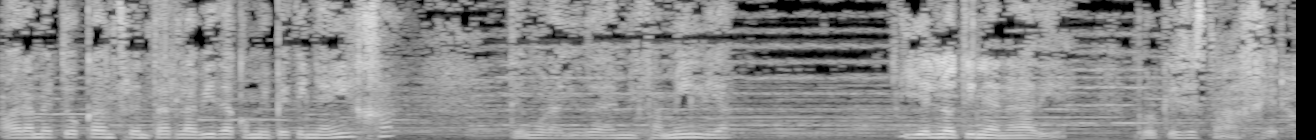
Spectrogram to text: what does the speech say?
Ahora me toca enfrentar la vida con mi pequeña hija, tengo la ayuda de mi familia y él no tiene a nadie porque es extranjero.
